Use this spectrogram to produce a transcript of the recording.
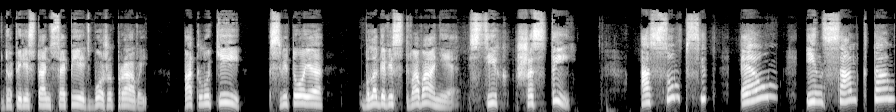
Да перестань сопеть, Боже правый. От Луки святое благовествование, стих шестый. Асумпсит эум ин санктам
